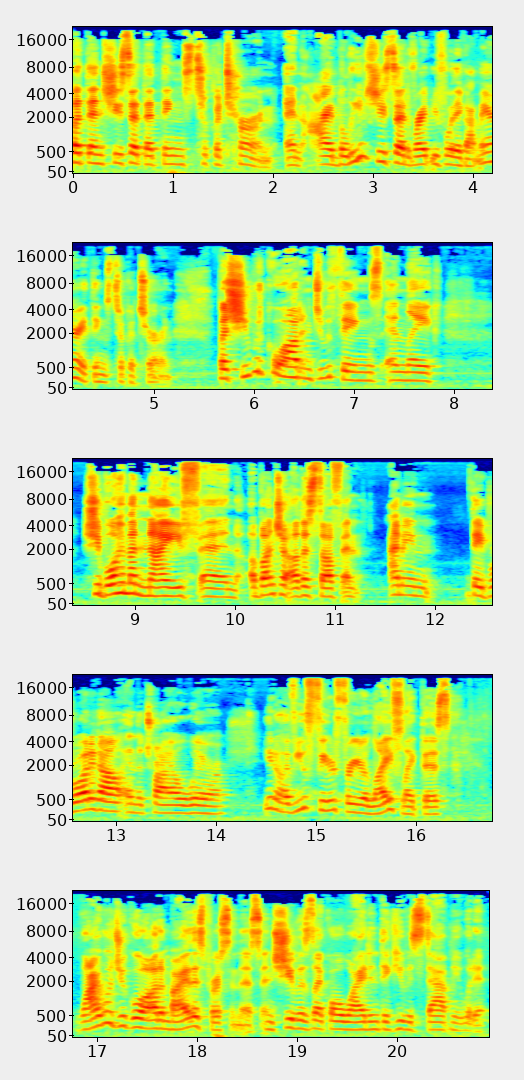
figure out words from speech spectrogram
But then she said that things took a turn. And I believe she said right before they got married, things took a turn. But she would go out and do things and like she bought him a knife and a bunch of other stuff. And I mean, they brought it out in the trial where, you know, if you feared for your life like this, why would you go out and buy this person this? And she was like, oh, why well, I didn't think he would stab me with it.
